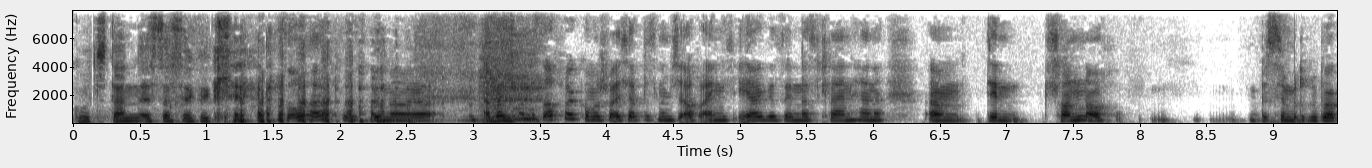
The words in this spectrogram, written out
gut, dann ist das ja geklärt. so heißt es, genau, ja. Aber ich fand es auch voll komisch, weil ich habe das nämlich auch eigentlich eher gesehen, dass Kleinherne ähm, den schon auch ein bisschen mit rüber,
